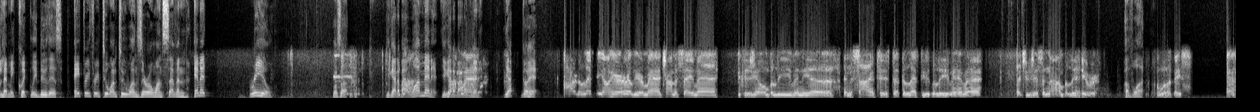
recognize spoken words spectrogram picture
Let me quickly do this. 833-212-1017. In it, real. What's up? You got about one minute. You got about a minute. Yep, go ahead. I heard a lefty on here earlier, man, trying to say, man, because you don't believe in the uh in the scientists that the lefties believe in, man, that you just a non-believer Of what? what they man.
